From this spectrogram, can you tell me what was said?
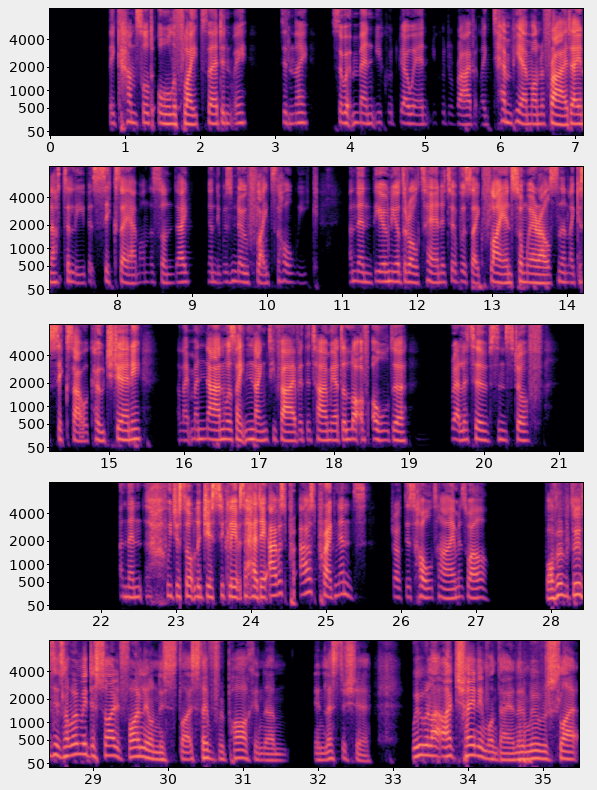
they cancelled all the flights there, didn't we? Didn't they? So it meant you could go in, you could arrive at like 10 p.m. on a Friday and have to leave at 6 a.m. on the Sunday. And there was no flights the whole week. And then the only other alternative was like flying somewhere else and then like a six hour coach journey. And like my nan was like 95 at the time. We had a lot of older relatives and stuff. And then we just thought logistically it was a headache. I was, pre- I was pregnant throughout this whole time as well. But I remember doing things like when we decided finally on this like Stapleford Park in um in Leicestershire, we were like I had training one day and then we were just like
